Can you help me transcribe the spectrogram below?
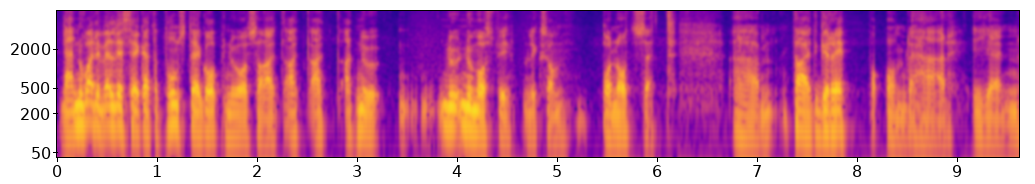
Nej, nu var det väldigt säkert att hon steg upp nu och sa att, att, att, att nu, nu, nu måste vi liksom på något sätt um, ta ett grepp om det här igen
